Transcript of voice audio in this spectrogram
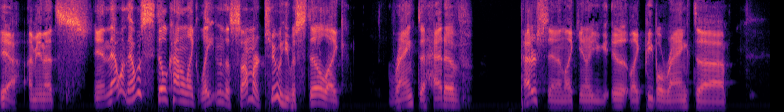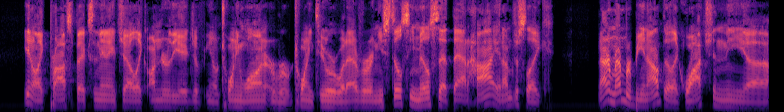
Yeah, I mean that's and that one that was still kind of like late into the summer too. He was still like ranked ahead of Pettersson, and like you know you like people ranked uh you know like prospects in the NHL like under the age of you know 21 or 22 or whatever, and you still see Mittelstadt that high, and I'm just like, and I remember being out there like watching the. uh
